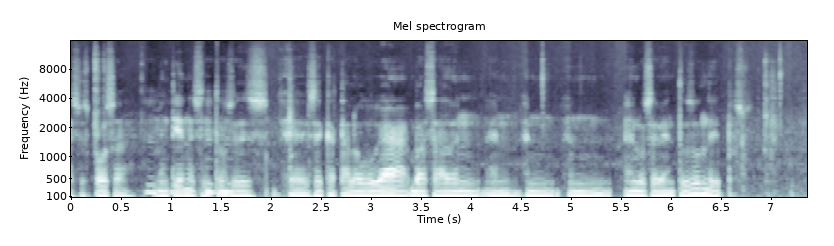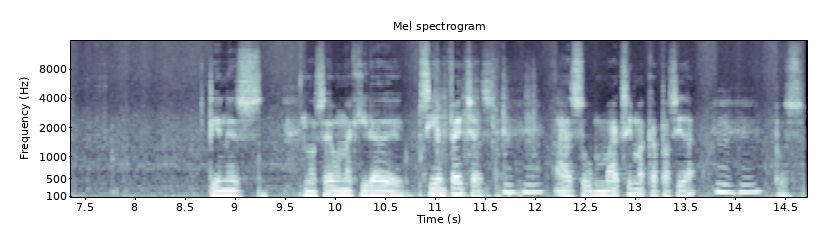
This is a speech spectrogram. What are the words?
a su esposa, ¿me entiendes? Entonces eh, se cataloga basado en, en, en- en- en los eventos donde pues tienes, no sé, una gira de 100 fechas a su máxima capacidad, pues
